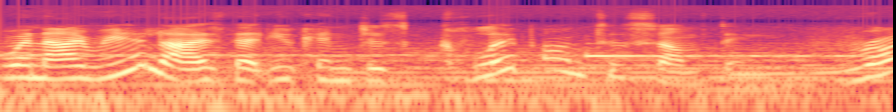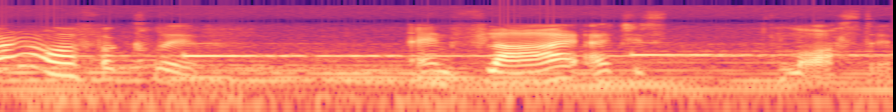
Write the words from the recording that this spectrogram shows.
When I realized that you can just clip onto something, run off a cliff, and fly, I just lost it.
